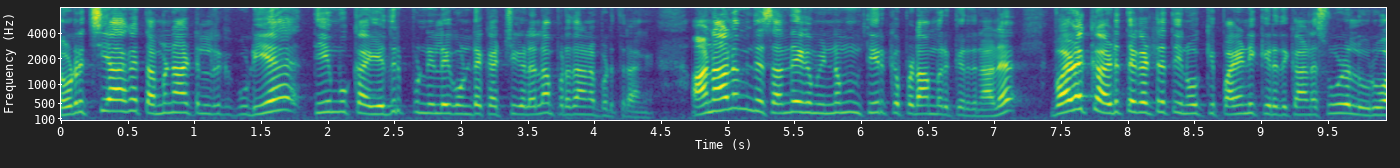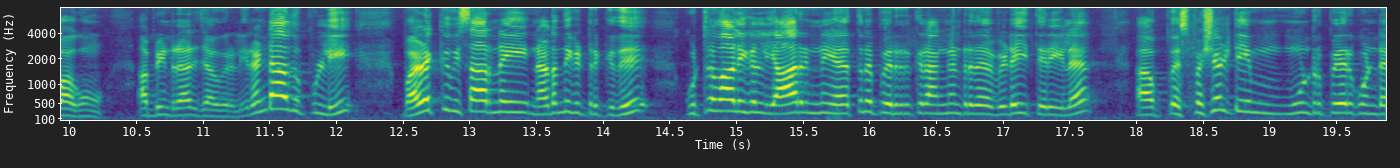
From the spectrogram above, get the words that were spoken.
தொடர்ச்சியாக தமிழ்நாட்டில் இருக்கக்கூடிய திமுக எதிர்ப்பு நிலை கொண்ட கட்சிகள் எல்லாம் பிரதானப்படுத்துறாங்க. ஆனாலும் இந்த சந்தேகம் இன்னமும் தீர்க்கப்படாமல் இருக்கிறதுனால வழக்கு அடுத்த கட்டத்தை நோக்கி பயணிக்கிறதுக்கான சூழல் உருவாகும் அப்படின்றார் ஜவஹர் அலி. ரெண்டாவது புள்ளி வழக்கு விசாரணை நடந்துகிட்டு இருக்குது. குற்றவாளிகள் யார் இன்னும் எத்தனை பேர் இருக்கிறாங்கன்ற விடை தெரியல. ஸ்பெஷல் டீம் மூன்று பேர் கொண்ட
